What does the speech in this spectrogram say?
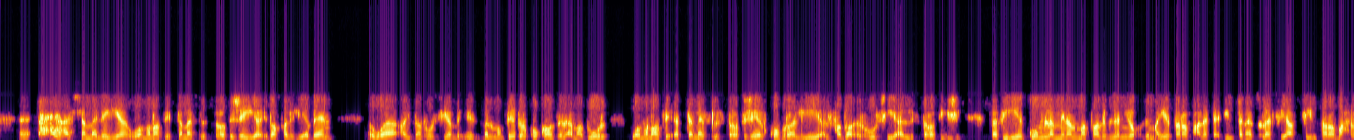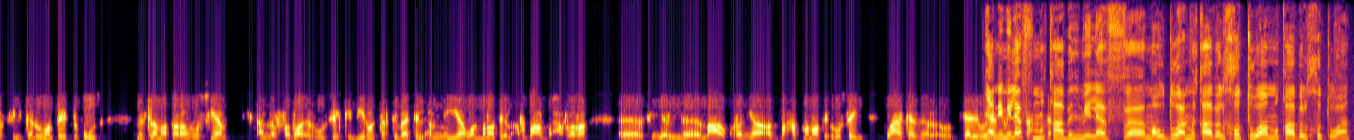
الشماليه ومناطق التماس الاستراتيجيه إضافة لليابان وأيضا روسيا بالنسبة لمنطقة القوقاز الاناضول ومناطق التماس الاستراتيجية الكبرى للفضاء الروسي الاستراتيجي. ففي جملة من المطالب لن يقدم أي طرف على تقديم تنازلات فيها الصين ترى بحر الصين الجنوبي منطقة نفوذ مثلما ترى روسيا أن الفضاء الروسي الكبير والترتيبات الأمنية والمناطق الأربعة المحررة آه، في مع أوكرانيا أصبحت مناطق روسية وهكذا. يعني ملف مقابل ملف موضوع مقابل خطوة مقابل خطوة.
